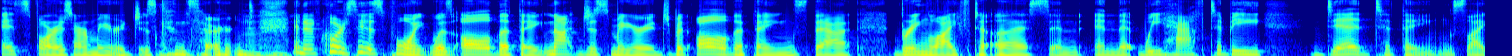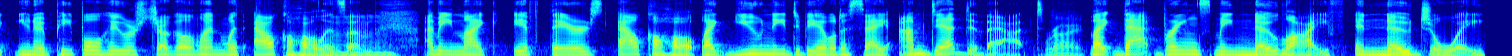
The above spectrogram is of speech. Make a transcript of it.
as far as our marriage is concerned. Mm-hmm. And of course, his point was all the things, not just marriage, but all the things that bring life to us and, and that we have to be dead to things like, you know, people who are struggling with alcoholism. Mm-hmm. I mean, like if there's alcohol, like you need to be able to say, I'm dead to that. Right. Like that brings me no life and no joy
